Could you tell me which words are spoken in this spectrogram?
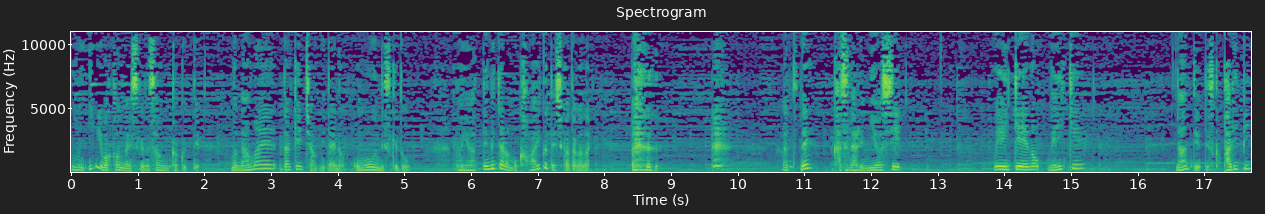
もう意味わかんないですけどね三角って。まあ、名前だけじゃんみたいな思うんですけどもうやってみたらもう可愛くて仕方がない。あとね和成三好ウェイ系のウェイ系？なんて言うんですか？パリピ？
